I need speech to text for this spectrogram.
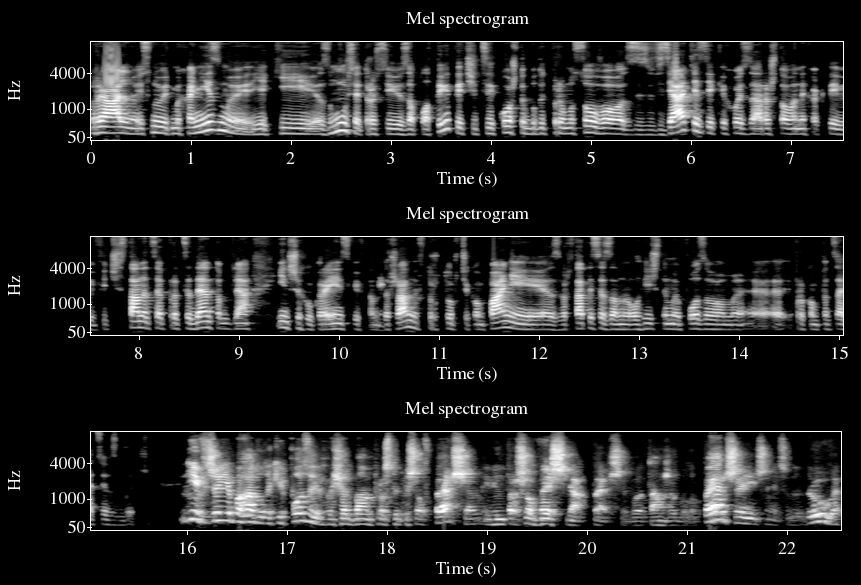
реально існують механізми, які змусять Росію заплатити, чи ці кошти будуть примусово взяті з якихось заарештованих активів, і чи стане це прецедентом для інших українських там державних структур чи компаній звертатися з аналогічними позовами е, про компенсацію збитків? Ні, вже є багато таких позовів. Ощадбанк просто пішов першим, і він пройшов весь шлях перший, бо там вже було перше рішення, суду друге,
